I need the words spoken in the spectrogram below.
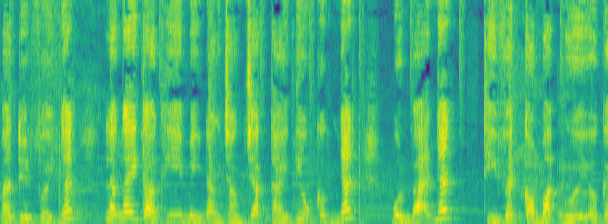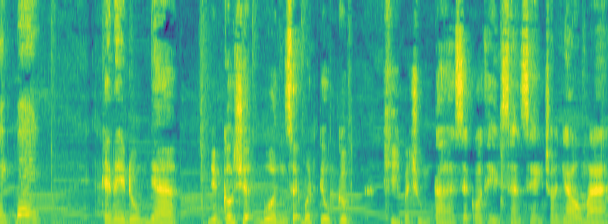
mà tuyệt vời nhất là ngay cả khi mình đang trong trạng thái tiêu cực nhất, buồn bã nhất thì vẫn có mọi người ở cạnh bên. Cái này đúng nha, những câu chuyện buồn sẽ bớt tiêu cực khi mà chúng ta sẽ có thể san sẻ cho nhau mà.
